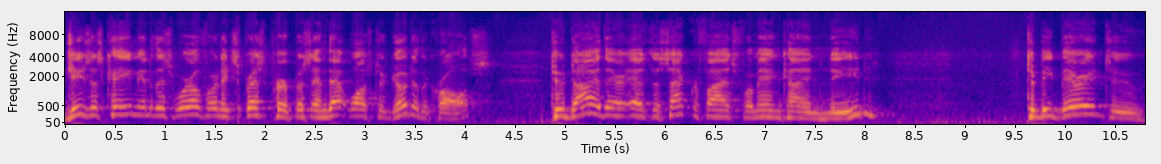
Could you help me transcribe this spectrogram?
Jesus came into this world for an express purpose, and that was to go to the cross, to die there as the sacrifice for mankind's need, to be buried, to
